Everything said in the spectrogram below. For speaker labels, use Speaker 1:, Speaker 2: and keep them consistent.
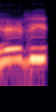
Speaker 1: pity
